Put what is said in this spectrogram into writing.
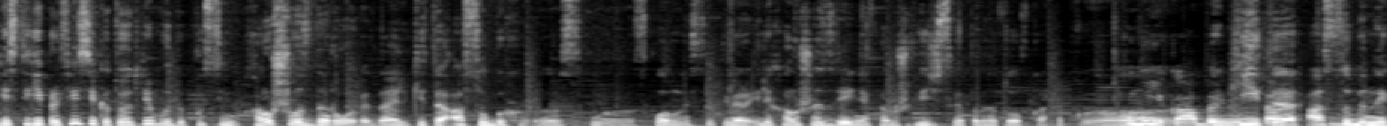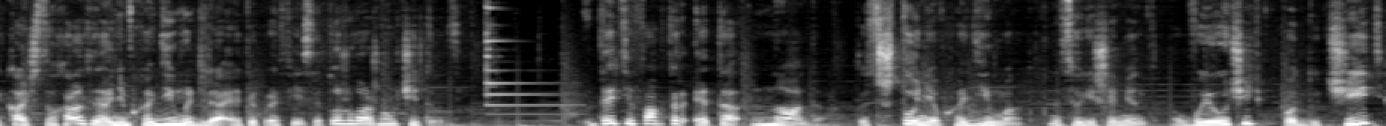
есть такие профессии, которые требуют, допустим, хорошего здоровья, да, или каких-то особых э, ск- склонностей, например, или хорошее зрение, хорошая физическая подготовка, э, какие-то особенные качества характера необходимы для этой профессии. Тоже важно учитывать. Третий фактор – это надо. То есть что необходимо на сегодняшний момент выучить, подучить,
